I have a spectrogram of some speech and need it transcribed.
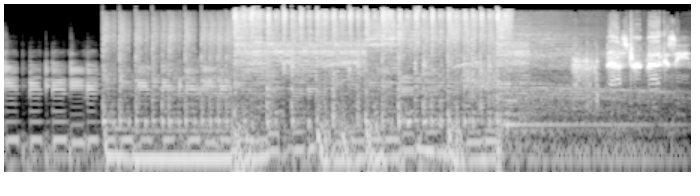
Bastard Magazine.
